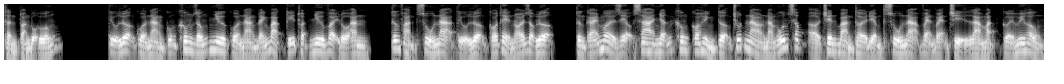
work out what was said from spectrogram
thần toàn bộ uống. Tiểu lượng của nàng cũng không giống như của nàng đánh bạc kỹ thuật như vậy đồ ăn, tương phản xù nạ tiểu lượng có thể nói rộng lượng, từng cái mời rượu xa nhẫn không có hình tượng chút nào nằm út sấp ở trên bàn thời điểm xù nạ vẹn vẹn chỉ là mặt cười huy hồng.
